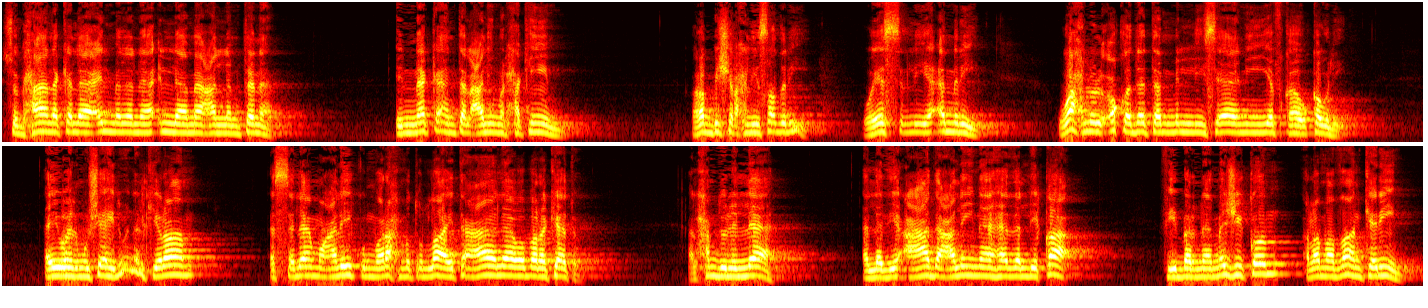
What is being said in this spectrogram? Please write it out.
سبحانك لا علم لنا الا ما علمتنا انك انت العليم الحكيم رب اشرح لي صدري ويسر لي امري واحلل عقده من لساني يفقه قولي ايها المشاهدون الكرام السلام عليكم ورحمة الله تعالى وبركاته. الحمد لله الذي أعاد علينا هذا اللقاء في برنامجكم رمضان كريم.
